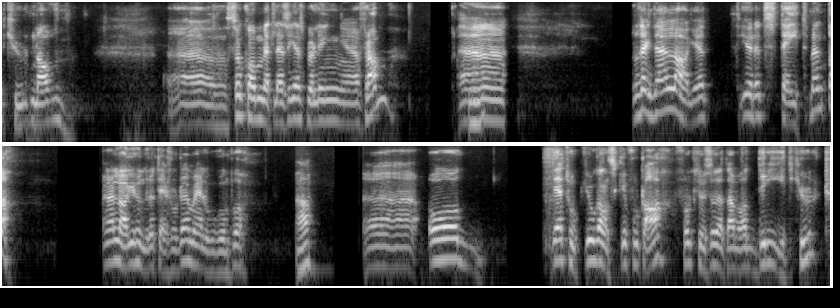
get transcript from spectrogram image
et kult navn? Eh, så kom Metal Against Bullying eh, fram. Eh, Så tenkte jeg lage et, gjøre et statement, da. Jeg lager 100 T-skjorter med logoen på. Ja. Eh, og det tok jo ganske fort av. Folk syntes dette var dritkult.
